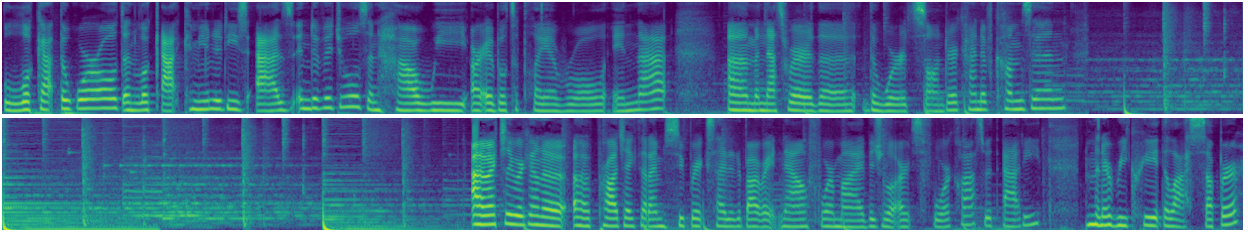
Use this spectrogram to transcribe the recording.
look at the world and look at communities as individuals and how we are able to play a role in that. Um, and that's where the, the word Sonder kind of comes in. I'm actually working on a, a project that I'm super excited about right now for my visual arts 4 class with Addie. I'm going to recreate The Last Supper.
